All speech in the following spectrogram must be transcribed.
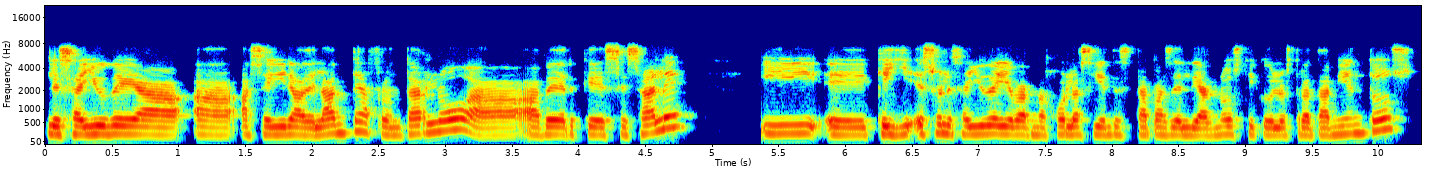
les ayude a, seguir adelante, a afrontarlo, a, a ver qué se sale y eh, que eso les ayude a llevar mejor las siguientes etapas del diagnóstico y los tratamientos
